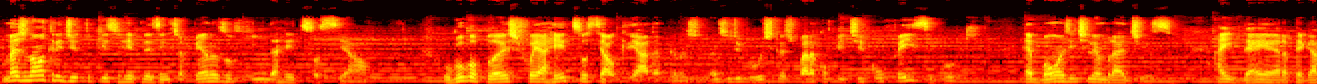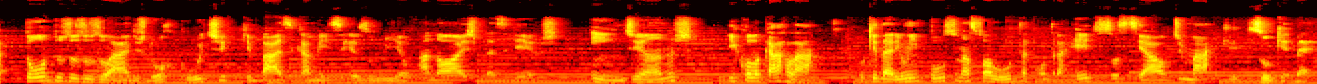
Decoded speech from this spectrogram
Mas não acredito que isso represente apenas o fim da rede social. O Google Plus foi a rede social criada pela gigante de buscas para competir com o Facebook. É bom a gente lembrar disso. A ideia era pegar todos os usuários do Orkut, que basicamente se resumiam a nós brasileiros e indianos, e colocar lá, o que daria um impulso na sua luta contra a rede social de Mark Zuckerberg.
